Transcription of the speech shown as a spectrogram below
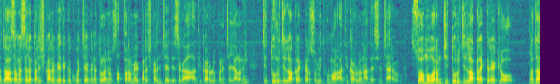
ప్రజా సమస్యల పరిష్కార వేదికకు వచ్చే వినతులను సత్వరమే పరిష్కరించే దిశగా అధికారులు పనిచేయాలని చిత్తూరు జిల్లా కలెక్టర్ సుమిత్ కుమార్ అధికారులను ఆదేశించారు. సోమవారం చిత్తూరు జిల్లా కలెక్టరేట్లో ప్రజా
